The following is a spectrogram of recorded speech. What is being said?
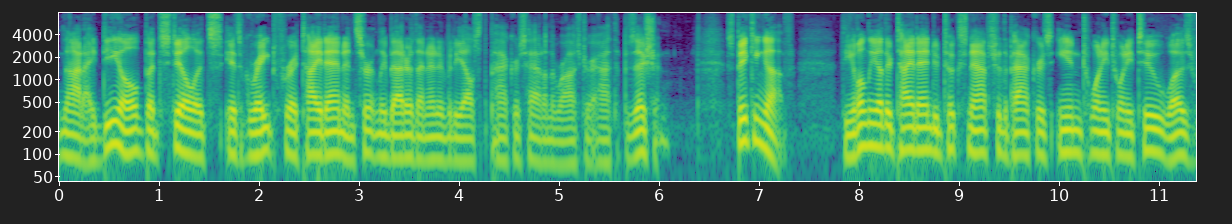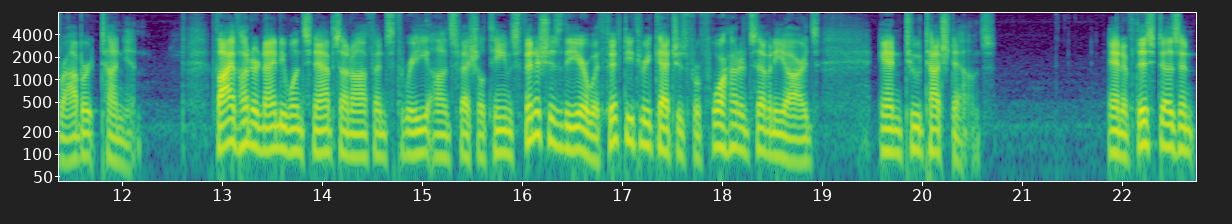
not ideal, but still, it's it's great for a tight end and certainly better than anybody else the Packers had on the roster at the position. Speaking of, the only other tight end who took snaps for the Packers in 2022 was Robert Tonyan. 591 snaps on offense, three on special teams, finishes the year with 53 catches for 470 yards and two touchdowns. And if this doesn't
